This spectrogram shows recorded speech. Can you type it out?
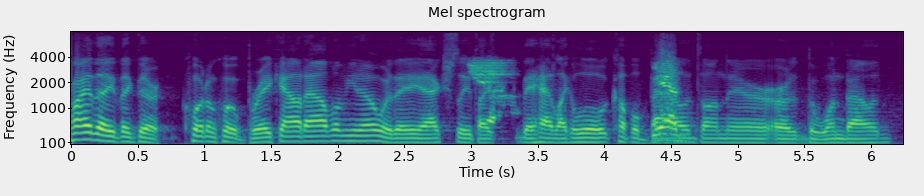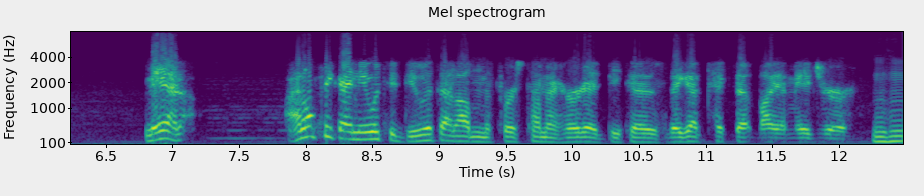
Probably like, like their quote unquote breakout album, you know, where they actually like they had like a little couple Yeah. ballads on there or the one ballad. man, I don't think I knew what to do with that album the first time I heard it because they got picked up by a major Mm-hmm.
